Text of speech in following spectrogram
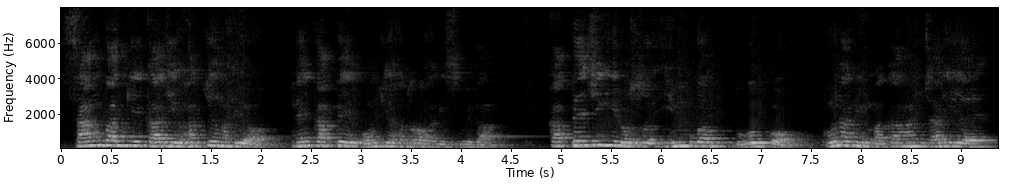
상반기까지 확정하여 팬카페에 공지하도록 하겠습니다. 카페지기로서 임무가 무겁고 권한이 막강한 자리에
